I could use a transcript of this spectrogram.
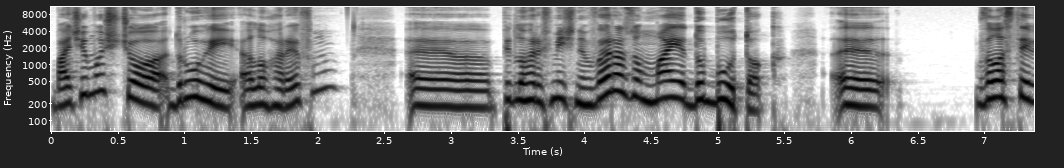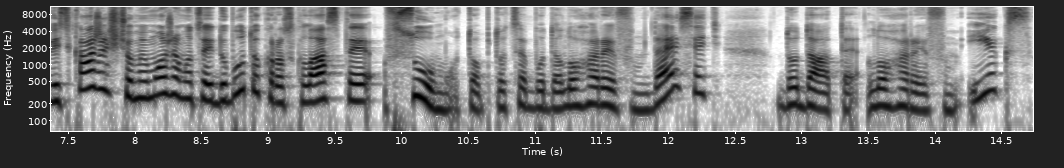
Бачимо, що другий логарифм е, під логарифмічним виразом має добуток. Е, Властивість каже, що ми можемо цей добуток розкласти в суму. Тобто це буде логарифм 10, додати логарифм х,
